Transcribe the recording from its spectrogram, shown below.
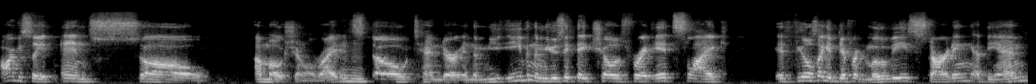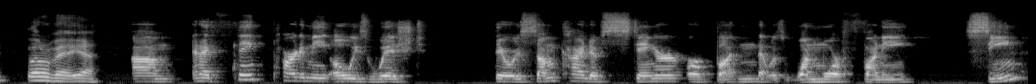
obviously it ends so emotional, right? It's so tender, and the even the music they chose for it, it's like it feels like a different movie starting at the end. A little bit, yeah. Um, and I think part of me always wished there was some kind of stinger or button that was one more funny scene,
